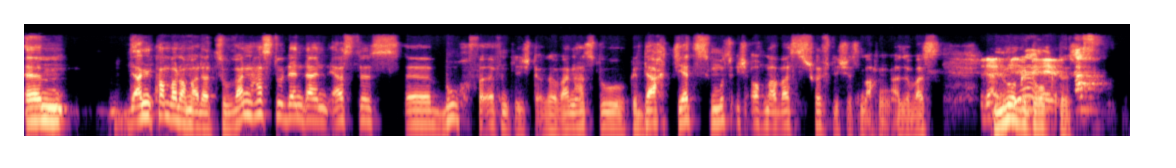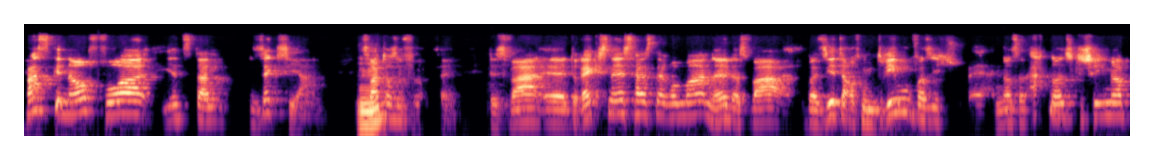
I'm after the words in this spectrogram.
Ähm, dann kommen wir doch mal dazu. Wann hast du denn dein erstes äh, Buch veröffentlicht? Also wann hast du gedacht, jetzt muss ich auch mal was Schriftliches machen, also was ja, nur ja, gedruckt ey, ist? Fast, fast, genau vor jetzt dann sechs Jahren, mhm. 2015. Das war äh, Drecksnest heißt der Roman. Ne? Das war basierte auf einem Drehbuch, was ich äh, 1998 geschrieben habe.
